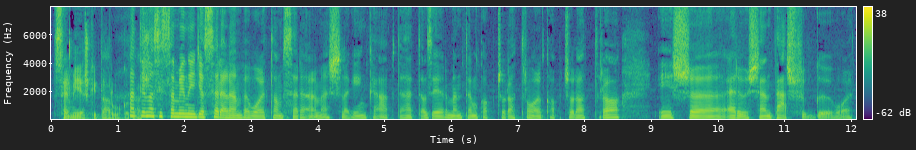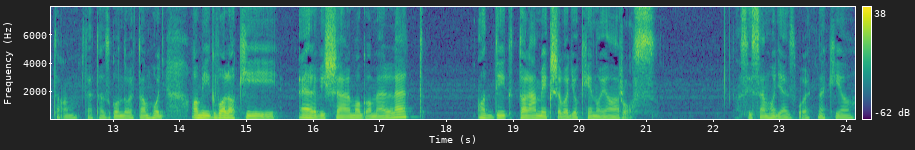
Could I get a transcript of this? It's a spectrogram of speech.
személyes kitárulkozás? Hát én azt hiszem, én így a szerelembe voltam szerelmes leginkább, tehát azért mentem kapcsolatról kapcsolatra, és erősen társfüggő voltam. Tehát azt gondoltam, hogy amíg valaki elvisel maga mellett, addig talán mégse vagyok én olyan rossz. Azt hiszem, hogy ez volt neki a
